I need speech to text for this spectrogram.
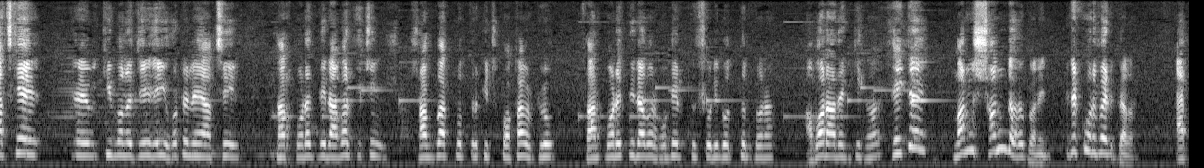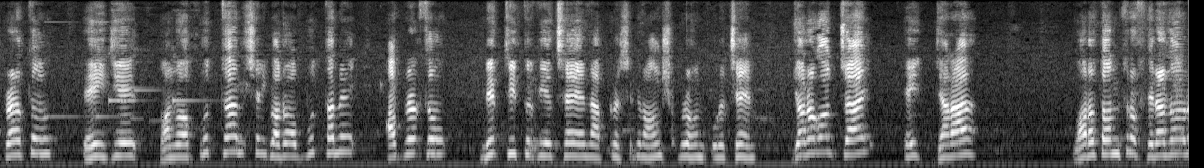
আজকে কি বলে যে এই হোটেলে আছে, তারপরের দিন আবার কিছু সংবাদপত্র, কিছু কথা উঠল, তারপরের দিন আবার হোটেল পরিবর্তন করা, আবার আরেকটি ঘর সেইটাই মানুষ সন্দেহ করেন, এটা করবেন কেন আপনারা তো এই যে গণ অভ্যুত্থান, সেই গণ অভ্যুত্থানে আপনারা তো নেতৃত্ব দিয়েছেন, আপনারা সেখানে অংশগ্রহণ করেছেন। জনগণ চায় এই যারা গণতন্ত্র ফেরানোর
